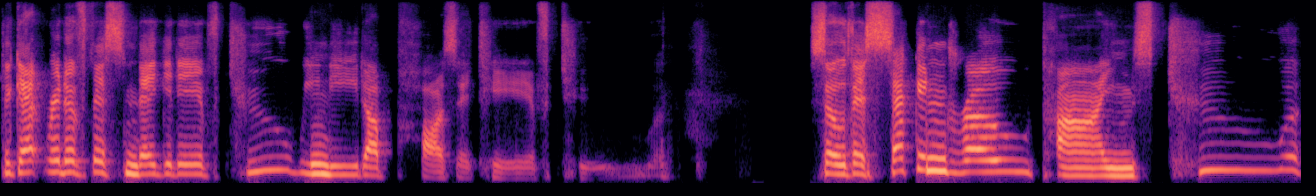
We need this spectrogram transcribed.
To get rid of this negative two, we need a positive two. So the second row times two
